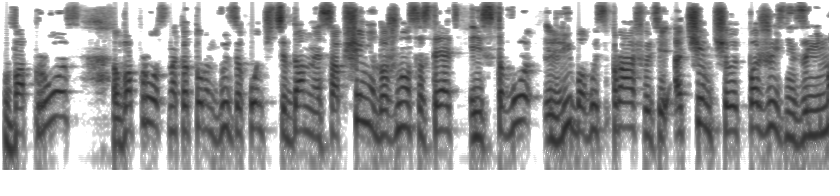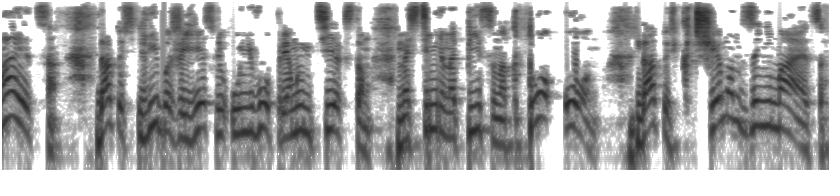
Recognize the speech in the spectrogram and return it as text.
вопрос, вопрос, на котором вы закончите данное сообщение, должно состоять из того, либо вы спрашиваете, а чем человек по жизни занимается, да, то есть, либо же, если у него прямым текстом на стене написано, кто он, да, то есть, к чем он занимается,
